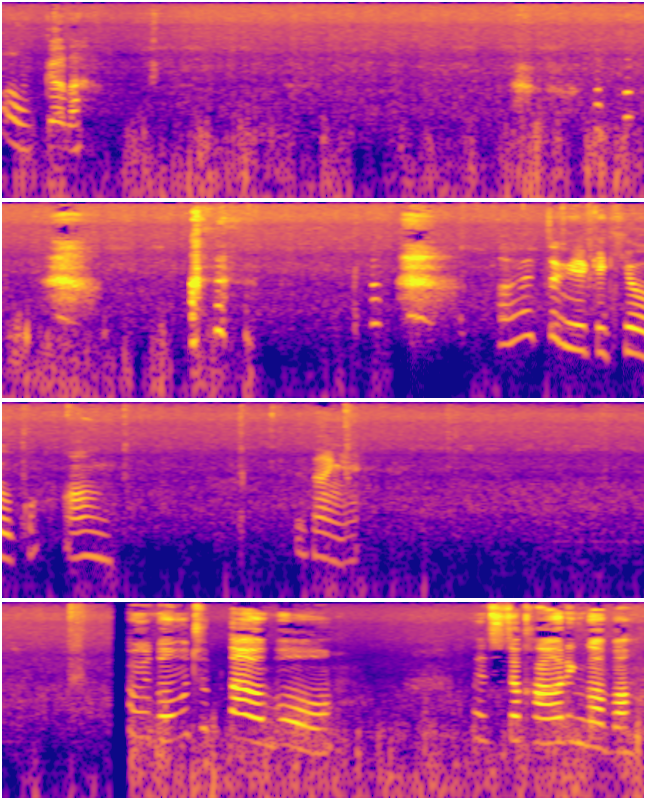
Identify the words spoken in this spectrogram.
아, 웃겨라. 아, 혈증 이렇게 귀여웠고. 아우, 세상에. 여기 너무 춥다, 여보. 근데 진짜 가을인가 봐.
